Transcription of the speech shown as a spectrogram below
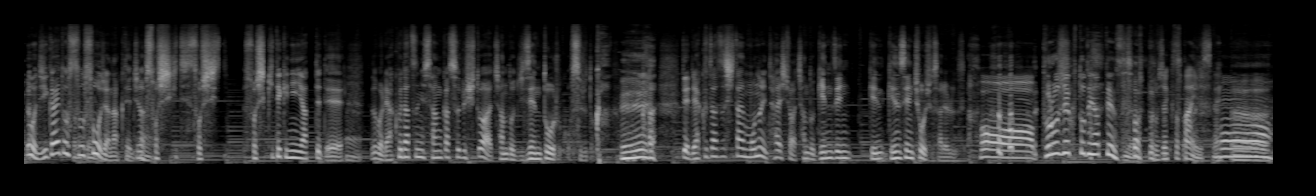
でも意外とそうんそうじゃなくて実は組織組織組織的にやってて例えば略奪に参加する人はちゃんと事前登録をするとか。えー で略奪したいものに対してはちゃんと厳然厳厳選徴収されるんですよ。はあプロジェクトでやってんすね。プロジェクト単位ですね。は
